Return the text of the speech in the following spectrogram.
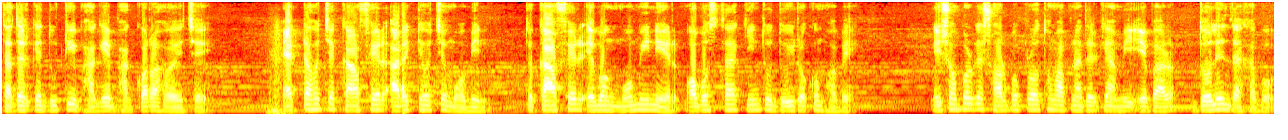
তাদেরকে দুটি ভাগে ভাগ করা হয়েছে। একটা হচ্ছে কাফের, আরেকটি হচ্ছে মমিন। তো কাফের এবং মমিনের অবস্থা কিন্তু দুই রকম হবে। এ সম্পর্কে সর্বপ্রথম আপনাদেরকে আমি এবার দলিল দেখাবো।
